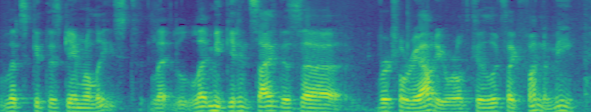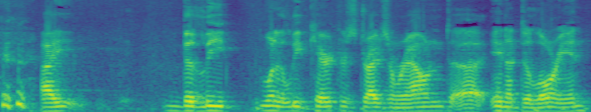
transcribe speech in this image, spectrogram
let's get this game released. Let let me get inside this uh, virtual reality world because it looks like fun to me. I the lead one of the lead characters drives around uh, in a DeLorean,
